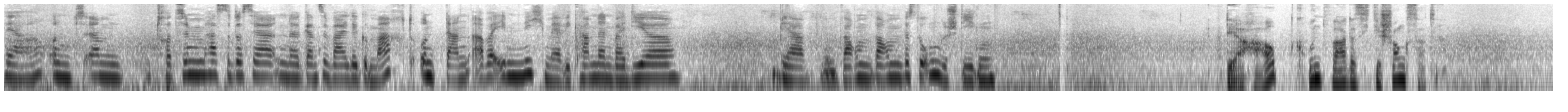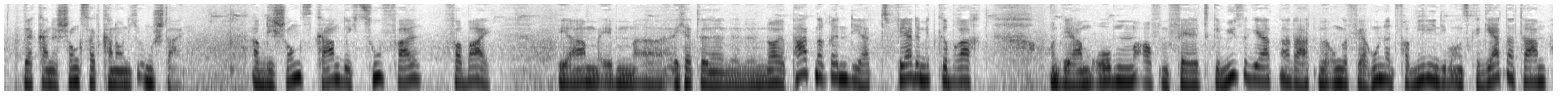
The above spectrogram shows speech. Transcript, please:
Ja, und ähm, trotzdem hast du das ja eine ganze Weile gemacht und dann aber eben nicht mehr. Wie kam denn bei dir, ja, warum, warum bist du umgestiegen? Der Hauptgrund war, dass ich die Chance hatte. Wer keine Chance hat, kann auch nicht umsteigen. Aber die Chance kam durch Zufall vorbei. Wir haben eben, äh, ich hatte eine neue Partnerin, die hat Pferde mitgebracht und wir haben oben auf dem Feld Gemüsegärtner. Da hatten wir ungefähr 100 Familien, die bei uns gegärtnert haben.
